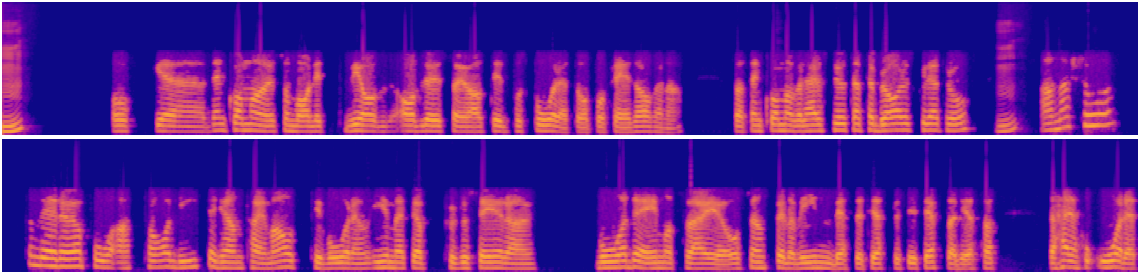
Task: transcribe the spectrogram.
Mm. Och eh, den kommer som vanligt, vi avlöser ju alltid På spåret då på fredagarna. Så att den kommer väl här i slutet av februari skulle jag tro. Mm. Annars så funderar jag på att ta lite grann time-out till våren i och med att jag producerar både in mot Sverige och sen spelar vi in Bäst test precis efter det. Så att det här året,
